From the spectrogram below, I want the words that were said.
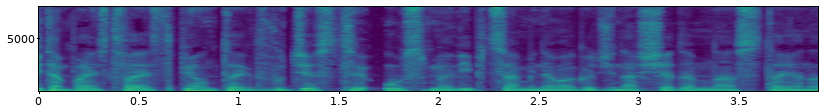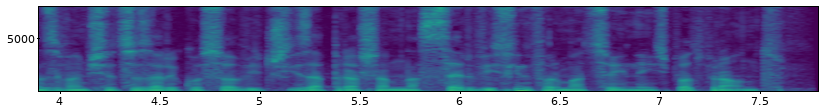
Witam Państwa, jest piątek, 28 lipca, minęła godzina 17. Ja nazywam się Cezary Kłosowicz i zapraszam na serwis informacyjny Idź Pod Prąd.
